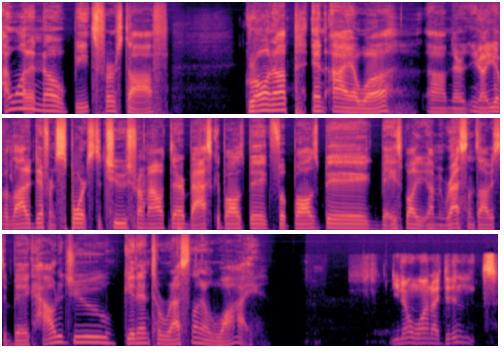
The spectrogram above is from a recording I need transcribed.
I want to know, Beets, first off, growing up in Iowa, um, there, you know, you have a lot of different sports to choose from out there. Basketball's big, football's big, baseball. I mean, wrestling's obviously big. How did you get into wrestling, and why? You know what? I didn't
